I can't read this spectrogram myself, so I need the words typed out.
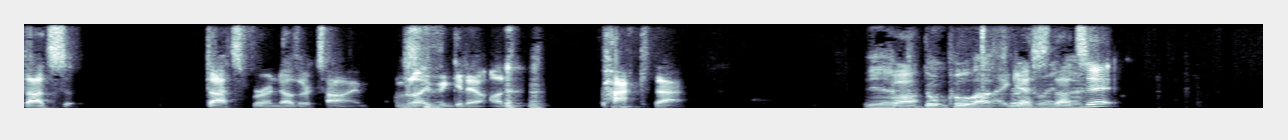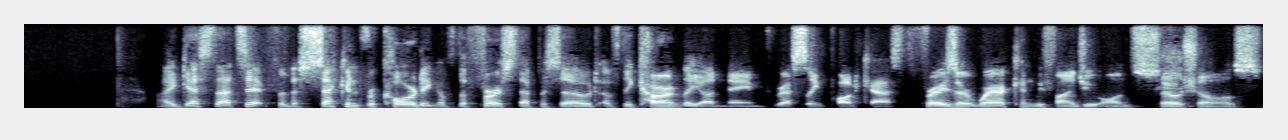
that's that's for another time. I'm not even gonna unpack that. Yeah, but don't pull that. I guess right that's now. it. I guess that's it for the second recording of the first episode of the currently unnamed wrestling podcast. Fraser, where can we find you on socials?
